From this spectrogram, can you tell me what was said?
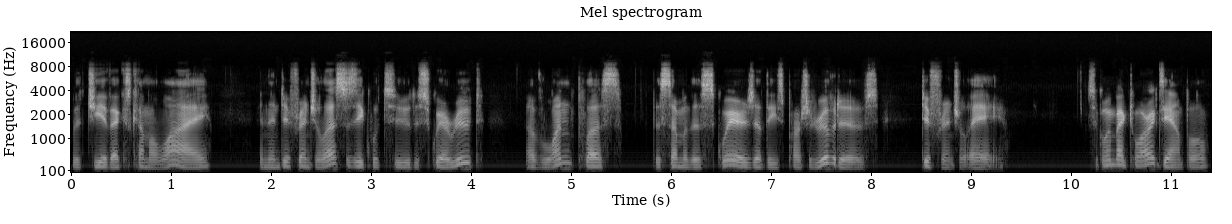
with g of x comma y, and then differential s is equal to the square root of 1 plus the sum of the squares of these partial derivatives, differential a. So going back to our example,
